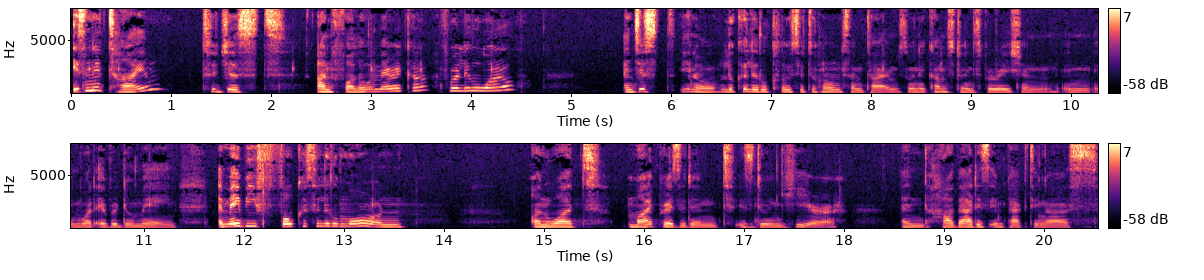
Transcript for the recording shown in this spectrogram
isn't it time to just unfollow America for a little while? and just you know look a little closer to home sometimes when it comes to inspiration in in whatever domain and maybe focus a little more on on what my president is doing here and how that is impacting us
